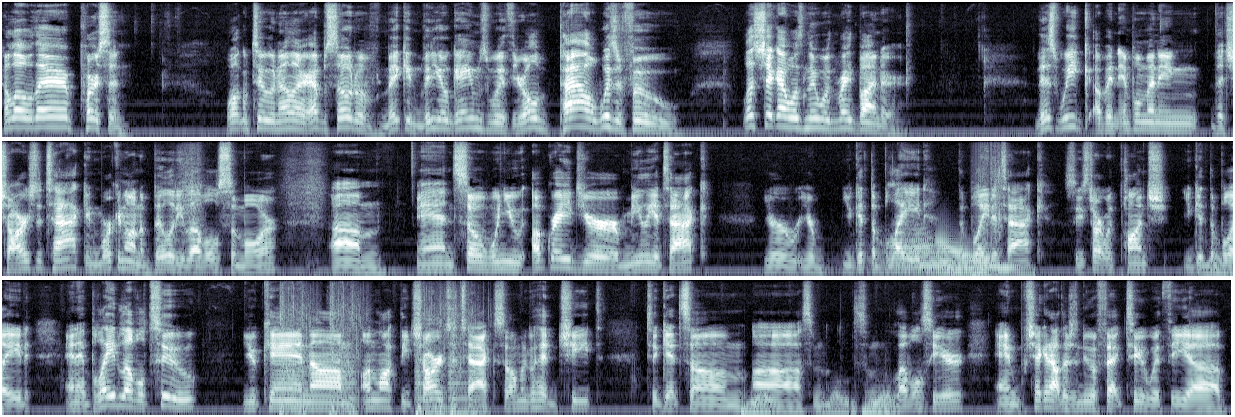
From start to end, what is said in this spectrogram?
Hello there, person. Welcome to another episode of Making Video Games with your old pal Wizard Fu. Let's check out what's new with Wraithbinder. This week I've been implementing the charged attack and working on ability levels some more. Um, and so when you upgrade your melee attack, your your you get the blade, the blade attack. So you start with punch, you get the blade, and at blade level two, you can um, unlock the charge attack. So I'm gonna go ahead and cheat to get some uh, some some levels here, and check it out. There's a new effect too with the uh,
